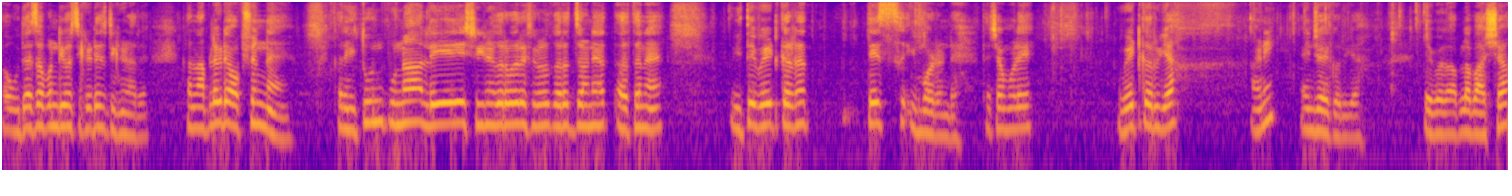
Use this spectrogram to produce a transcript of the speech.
का उद्याचा पण दिवस इकडेच टिकणार आहे. कारण आपल्याकडे ऑप्शन नाही आहे. कारण इथून पुन्हा ले श्रीनगर वगैरे सगळं करत जाण्यात अर्थ नाही. इथे वेट करण्यात तेच इम्पॉर्टंट आहे. त्याच्यामुळे वेट करूया आणि एन्जॉय करूया. हे बघा आपला बादशाह.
